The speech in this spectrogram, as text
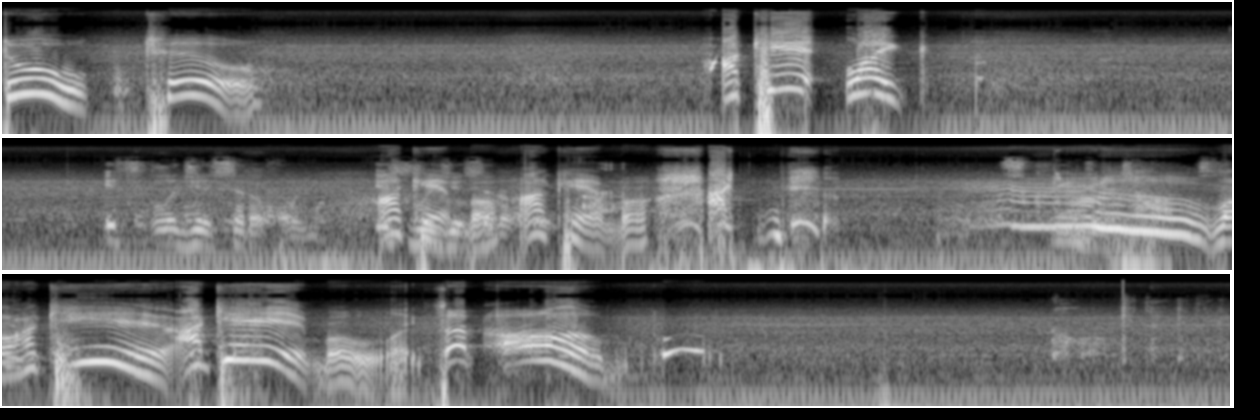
Dude, chill. I can't, like, It's legit set up for you. It's I can't, bro. I can't, bro. I, bro, I can't. I can't, bro. Like, shut up. Come on, get that, get that, get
